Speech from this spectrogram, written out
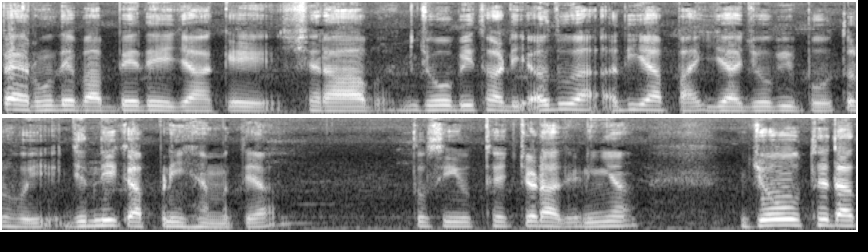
ਭੈਰੋਂ ਦੇ ਬਾਬੇ ਦੇ ਜਾ ਕੇ ਸ਼ਰਾਬ, ਜੋ ਵੀ ਤੁਹਾਡੀ ਅਧੂਆ, ਅਧੀਆ ਪਾਈ ਆ, ਜੋ ਵੀ ਬੋਤਲ ਹੋਈ, ਜਿੰਨੀ ਕ ਆਪਣੀ ਹਿੰਮਤ ਆ, ਤੁਸੀਂ ਉੱਥੇ ਚੜਾ ਦੇਣੀ ਆ। ਜੋ ਉੱਥੇ ਦਾ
